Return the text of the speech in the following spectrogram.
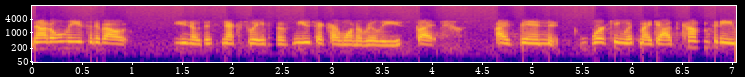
not only is it about, you know, this next wave of music I want to release, but I've been working with my dad's company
